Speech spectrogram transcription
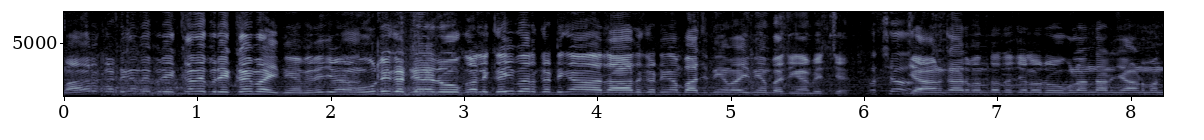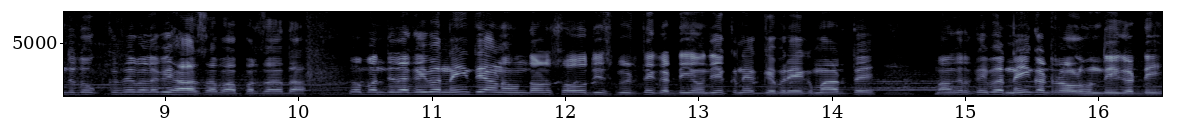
ਮਗਰ ਗੱਡੀਆਂ ਦੇ ਬ੍ਰੇਕਾਂ ਦੇ ਬ੍ਰੇਕਾਂ ਹੀ ਵੱਜਦੀਆਂ ਵੀਰੇ ਜਿਵੇਂ ਮੂਹਰਲੀ ਗੱਡੀਆਂ ਨੇ ਰੋਕ ਵਾਲੀ ਕਈ ਵਾਰ ਗੱਡੀਆਂ ਰਾਤ ਗੱਡੀਆਂ ਵੱਜਦੀਆਂ ਵੱਜਦੀਆਂ ਬਚੀਆਂ ਵਿੱਚ। ਅੱਛਾ। ਜਾਣਕਾਰ ਬੰਦਾ ਤਾਂ ਚਲੋ ਰੋਕ ਲੈਂਦਾ ਅਣਜਾਣ ਬੰਦੇ ਤੋਂ ਕਿਸੇ ਵੇਲੇ ਵੀ ਹਾਦਸਾ ਵਾਪਰ ਸਕਦਾ। ਤੇ ਬੰਦੇ ਦਾ ਕਈ ਵਾਰ ਨਹੀਂ ਧਿਆਨ ਹੁੰਦਾ ਹੁਣ 100 ਦੀ ਸਪੀਡ ਤੇ ਗੱਡੀ ਆਉਂਦੀ ਹੈ, ਇੱਕ ਨੇ ਅੱਗੇ ਬ੍ਰੇਕ ਮਾਰਤੇ ਮਗਰ ਕਈ ਵਾਰ ਨਹੀਂ ਕੰਟਰੋਲ ਹੁੰਦੀ ਗੱਡੀ।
